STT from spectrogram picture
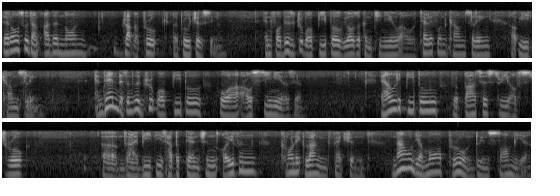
There are also some other non-drug approach approaches, you know. And for this group of people, we also continue our telephone counseling, our e-counseling. And then there's another group of people who are our seniors. Elderly people with a past history of stroke, um, diabetes, hypertension, or even chronic lung infection. Now they are more prone to insomnia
